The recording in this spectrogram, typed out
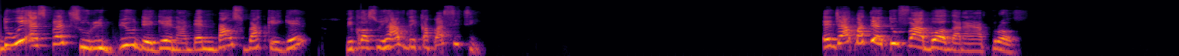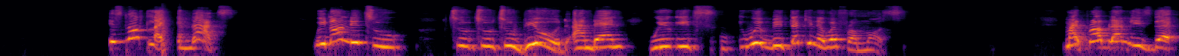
Do we expect to rebuild again and then bounce back again? Because we have the capacity. it's not like that we don't need to to to to build and then we it's will be taken away from us my problem is that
